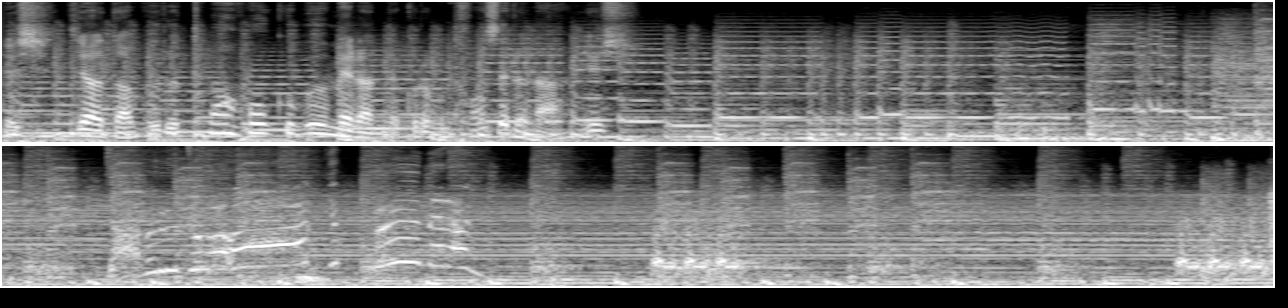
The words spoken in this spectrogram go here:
よし、じゃあダブルトマホークブーメランでこれも倒せるな。よし。ダブルトマホークブーメラン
